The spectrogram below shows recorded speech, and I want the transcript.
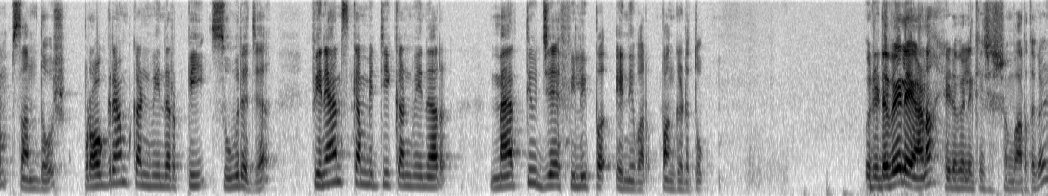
M Santhosh programme convener P Sooraj finance committee convener Mathew J Philip എന്നിവർ പങ്കെടുത്തു. ഒരു ഇടവേളയാണ് ഇടവേളയ്ക്ക് ശേഷം വാർത്തകൾ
